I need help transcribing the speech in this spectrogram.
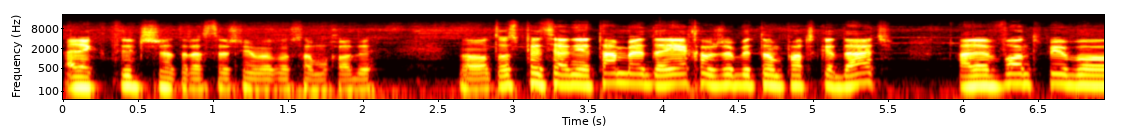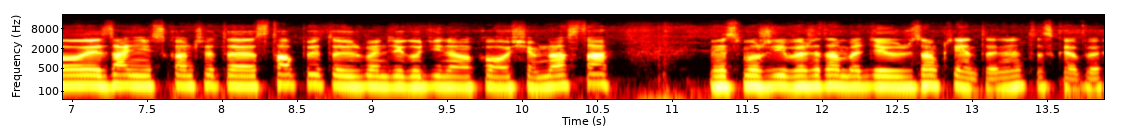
elektryczne teraz też nie mogą samochody. No to specjalnie tam będę jechał, żeby tą paczkę dać, ale wątpię, bo zanim skończę te stopy, to już będzie godzina około 18, więc możliwe, że tam będzie już zamknięte, nie? Te sklepy.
